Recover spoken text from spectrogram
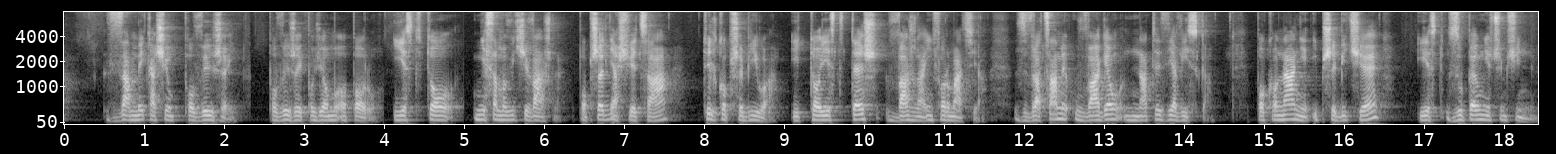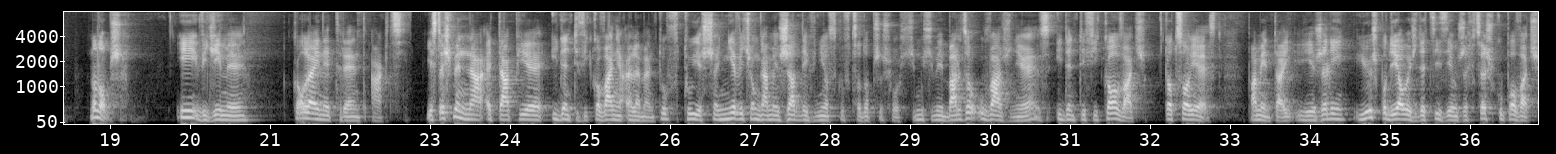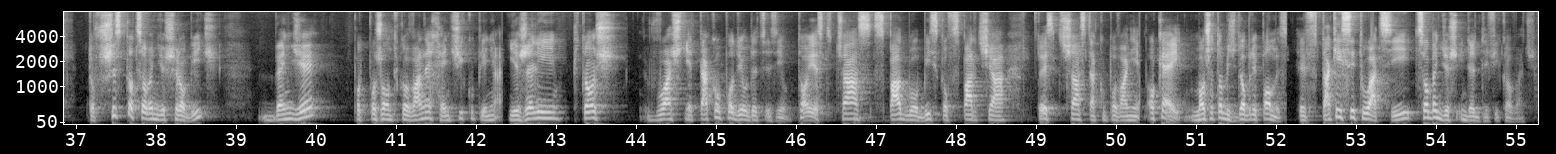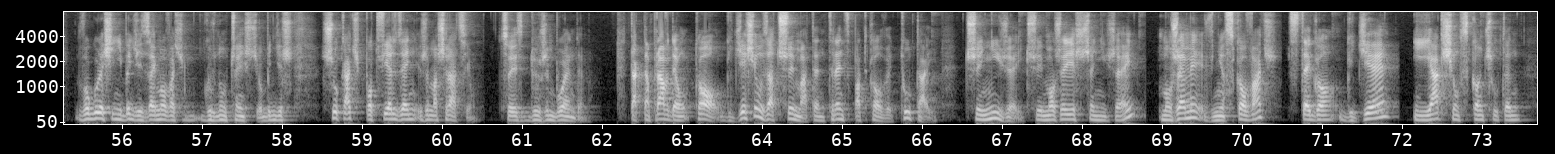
zamyka się powyżej, powyżej poziomu oporu. I jest to niesamowicie ważne. Poprzednia świeca tylko przebiła i to jest też ważna informacja. Zwracamy uwagę na te zjawiska. Pokonanie i przebicie jest zupełnie czymś innym. No dobrze. I widzimy kolejny trend akcji. Jesteśmy na etapie identyfikowania elementów. Tu jeszcze nie wyciągamy żadnych wniosków co do przyszłości. Musimy bardzo uważnie zidentyfikować to, co jest. Pamiętaj, jeżeli już podjąłeś decyzję, że chcesz kupować, to wszystko, co będziesz robić, będzie podporządkowane chęci kupienia. Jeżeli ktoś właśnie taką podjął decyzję, to jest czas, spadło blisko wsparcia, to jest czas na kupowanie. Ok, może to być dobry pomysł. W takiej sytuacji, co będziesz identyfikować? W ogóle się nie będziesz zajmować górną częścią, będziesz szukać potwierdzeń, że masz rację, co jest dużym błędem. Tak naprawdę to, gdzie się zatrzyma ten trend spadkowy, tutaj, czy niżej, czy może jeszcze niżej, możemy wnioskować z tego, gdzie i jak się skończył ten trend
